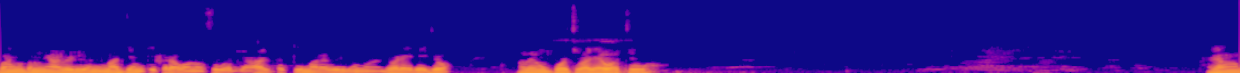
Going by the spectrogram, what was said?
પણ હું તમને આ વિડીયોની માધ્યમથી કરાવવાનો છું. એટલે હાલ થકી મારા વિડીયોમાં જોડાઈ રહેજો. હવે હું પહોંચવા જ છું. રામ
